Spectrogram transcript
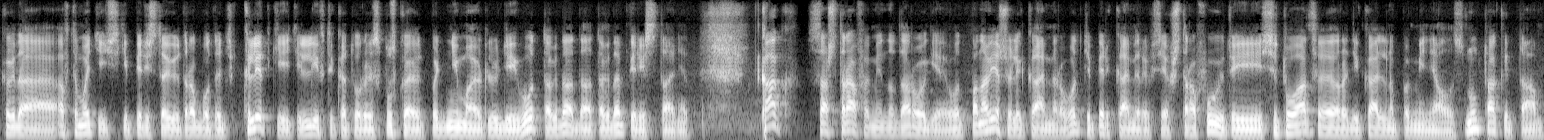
когда автоматически перестают работать клетки, эти лифты, которые спускают, поднимают людей. Вот тогда, да, тогда перестанет. Как со штрафами на дороге? Вот понавешали камеру, вот теперь камеры всех штрафуют, и ситуация радикально поменялась. Ну, так и там.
